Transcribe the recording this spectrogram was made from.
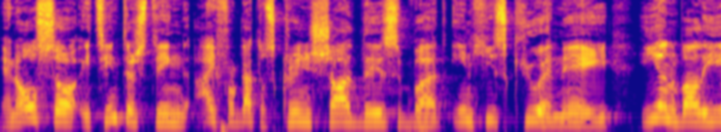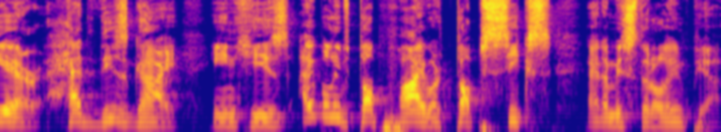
And also, it's interesting, I forgot to screenshot this, but in his Q&A, Ian Valliere had this guy in his, I believe, top 5 or top 6 at a Mr. Olympia.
